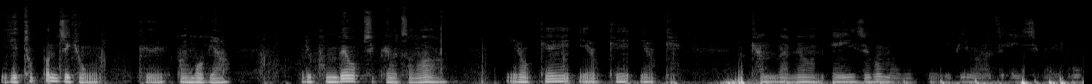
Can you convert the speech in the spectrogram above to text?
이게 첫 번째 경우 그 방법이야. 우리 분배 법칙 배웠잖아. 이렇게 이렇게 이렇게 이렇게 한다면 a 제곱 마이너스 b 마이너스 h가 되고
